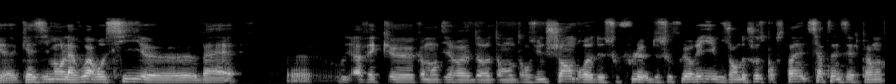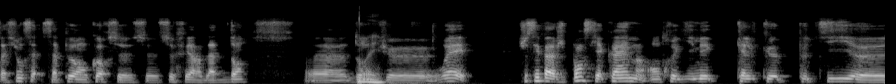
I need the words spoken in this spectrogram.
euh, quasiment l'avoir aussi euh, bah, euh, avec comment dire dans, dans, dans, une chambre de souffle de soufflerie ou ce genre de choses pour certaines expérimentations, ça, ça peut encore se, se, se faire là-dedans. donc oui. ouais je sais pas, je pense qu'il y a quand même, entre guillemets, quelques petits euh,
